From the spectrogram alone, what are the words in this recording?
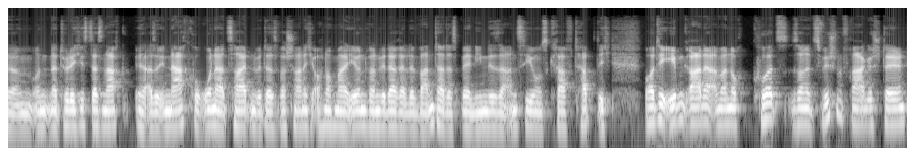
Ähm, und natürlich ist das nach, also in nach Corona-Zeiten wird das wahrscheinlich auch nochmal irgendwann wieder relevanter, dass Berlin diese Anziehungskraft hat. Ich wollte eben gerade aber noch kurz so eine Zwischenfrage stellen.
